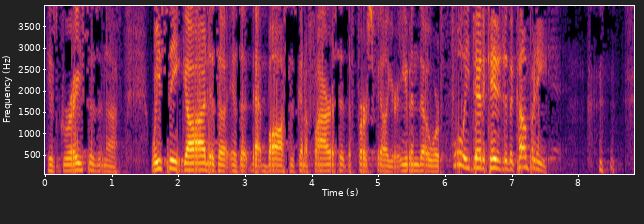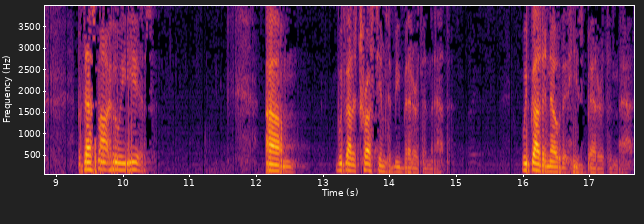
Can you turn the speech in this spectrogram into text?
His grace is enough. We see God as, a, as a, that boss that's going to fire us at the first failure, even though we're fully dedicated to the company. But that's not who He is. Um, we've got to trust Him to be better than that. We've got to know that He's better than that.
